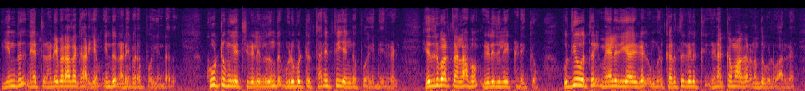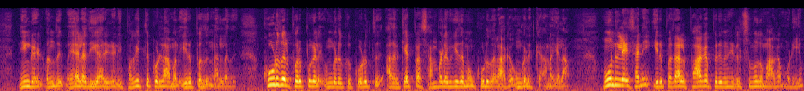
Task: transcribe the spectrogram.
இன்று நேற்று நடைபெறாத காரியம் இன்று நடைபெறப் போகின்றது. கூட்டு முயற்சிகளிலிருந்து விடுபட்டு தனித்து இயங்கப் போகின்றீர்கள். எதிர்பார்த்த லாபம் எளிதிலே கிடைக்கும். உத்தியோகத்தில் மேலதிகாரிகள் உங்கள் கருத்துக்களுக்கு இணக்கமாக நடந்து கொள்வார்கள். நீங்கள் வந்து மேலதிகாரிகளை பகைத்து கொள்ளாமல் இருப்பது நல்லது. கூடுதல் பொறுப்புகளை உங்களுக்கு கொடுத்து அதற்கேற்ப சம்பள விகிதமும் கூடுதலாக உங்களுக்கு அமையலாம். மூன்றிலே சனி இருப்பதால் பாகப் பிரிவினைகள் சுமூகமாக முடியும்.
